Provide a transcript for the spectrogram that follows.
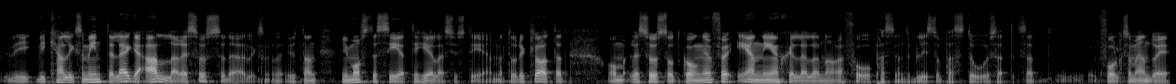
vi, vi kan liksom inte lägga alla resurser där, liksom, utan vi måste se till hela systemet. Och det är klart att om resursåtgången för en enskild eller några få patienter blir så pass stor så att, så att folk som ändå är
